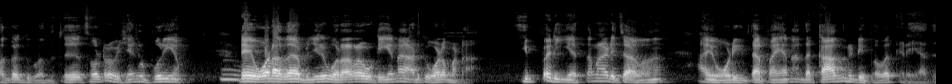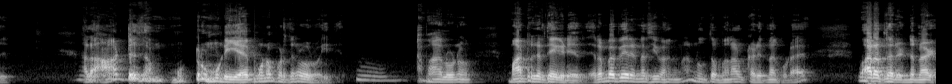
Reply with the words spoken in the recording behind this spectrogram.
பக்கத்துக்கு வந்துட்டு சொல்கிற விஷயங்கள் புரியும். டே ஓடாத அப்படின்னு சொல்லி ஒரு அறை விட்டிங்கன்னா அடுத்து ஓட மாட்டான். இப்போ நீங்கள் எத்தனை அடித்தாலும் அவன் ஓடிக்கிட்டு இருப்பான். ஏன்னா அந்த காக்னிட்டிவ் பவர் கிடையாது. அதில் ஆட்டிசம் முற்றுமுடிய குணப்படுத்துகிற ஒரு வைத்தியம். அப்போ அதில் ஒன்றும் மாற்றுக்கிறதே கிடையாது. ரொம்ப பேர் என்ன செய்வாங்கன்னா நூற்றம்பது நாள் கழிந்தா கூட வாரத்தில் ரெண்டு நாள்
